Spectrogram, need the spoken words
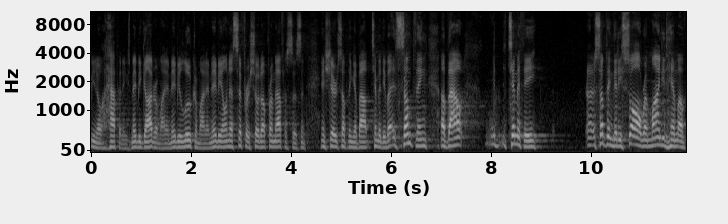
you know, happenings. Maybe God reminded, maybe Luke reminded, maybe Onesiphorus showed up from Ephesus and, and shared something about Timothy. But it's something about Timothy, uh, something that he saw reminded him of,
